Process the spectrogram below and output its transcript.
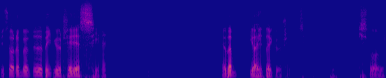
Bir sonra bölümde zaten görüşeceğiz yine. Ya da yayında görüşeceğiz. İkisi olabilir.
